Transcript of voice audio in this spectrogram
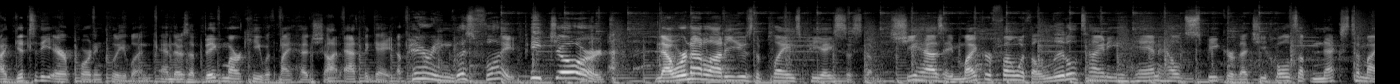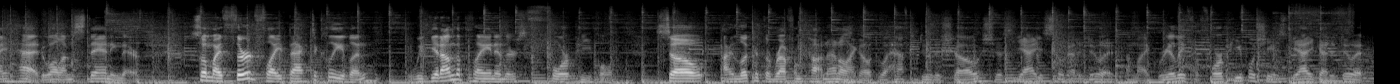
I get to the airport in Cleveland, and there's a big marquee with my headshot at the gate. Appearing this flight, Pete George. now, we're not allowed to use the plane's PA system. She has a microphone with a little tiny handheld speaker that she holds up next to my head while I'm standing there. So, my third flight back to Cleveland, we get on the plane, and there's four people. So I look at the rep from Continental. I go, "Do I have to do the show?" She goes, "Yeah, you still got to do it." I'm like, "Really? For four people?" She goes, "Yeah, you got to do it."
